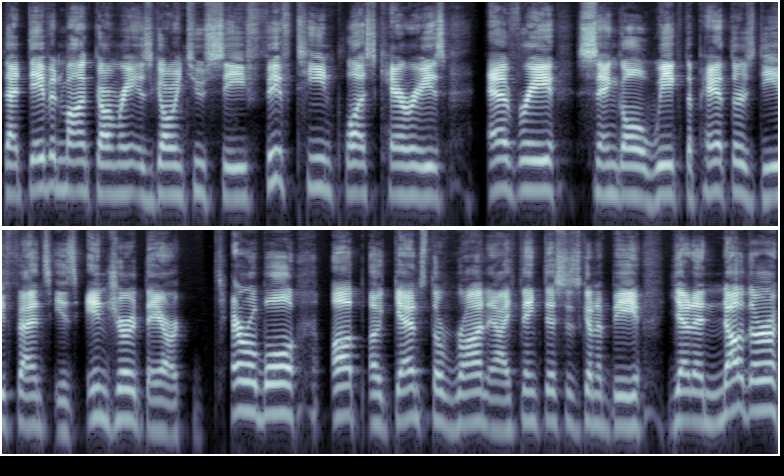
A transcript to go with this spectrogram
that David Montgomery is going to see 15 plus carries every single week. The Panthers defense is injured. They are terrible up against the run. And I think this is going to be yet another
